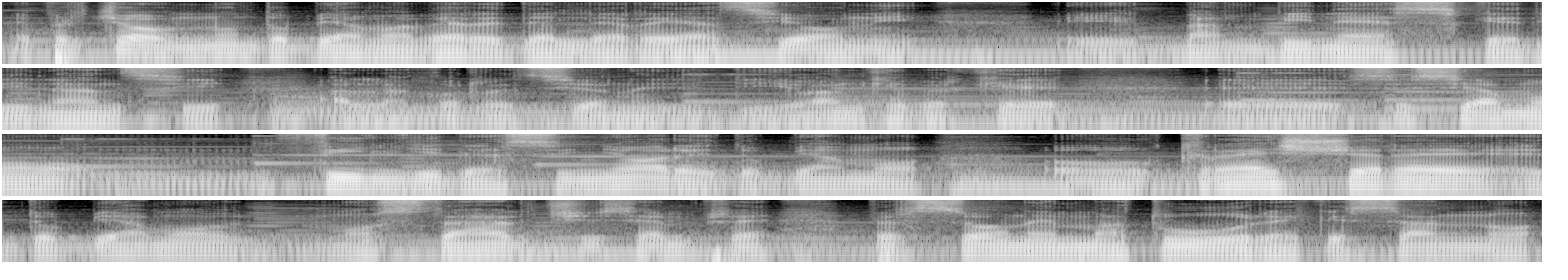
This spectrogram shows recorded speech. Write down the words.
E perciò non dobbiamo avere delle reazioni eh, bambinesche dinanzi alla correzione di Dio, anche perché eh, se siamo figli del Signore dobbiamo oh, crescere e dobbiamo mostrarci sempre persone mature che sanno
